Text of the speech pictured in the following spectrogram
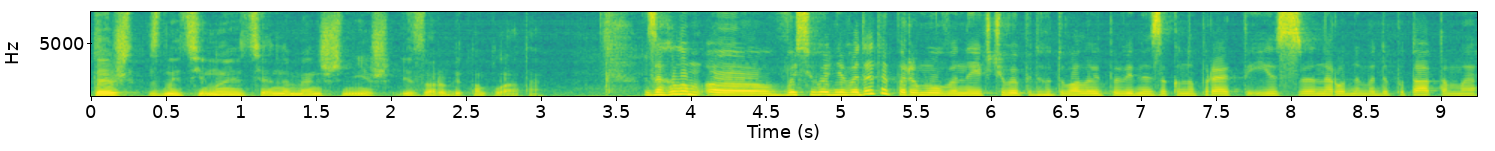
теж знецінується не менше ніж і заробітна плата. Загалом, е, ви сьогодні ведете перемовини, якщо ви підготували відповідний законопроект із народними депутатами.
